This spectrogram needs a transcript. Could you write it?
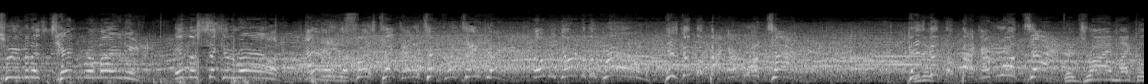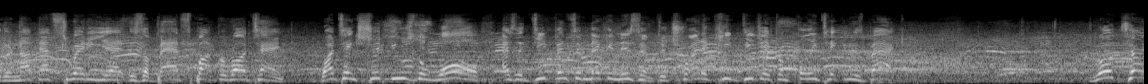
Two minutes, 10 remaining in the second round. And There he there's the first takedown attempt from DJ. Oh, we going to the ground. He's got the back of Rodtang. He's got the back of Rodtang. They're dry, Michael. They're not that sweaty yet. This is a bad spot for Rodtang. Rodtang should use the wall as a defensive mechanism to try to keep DJ from fully taking his back. Rodtang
